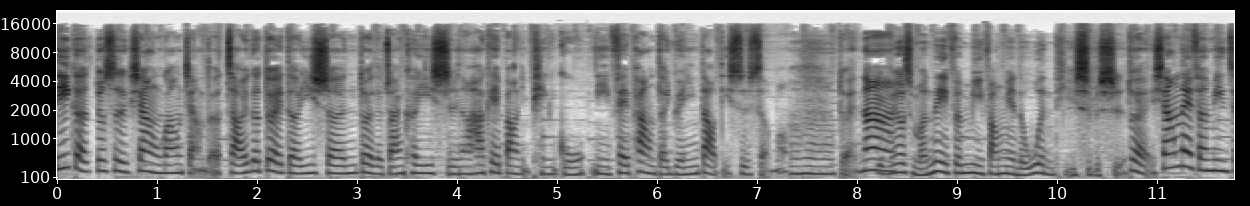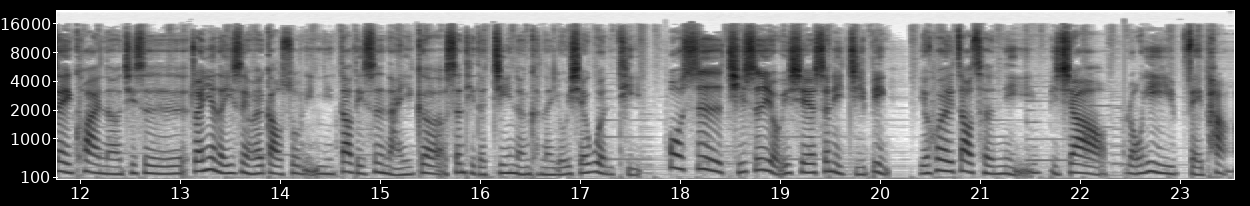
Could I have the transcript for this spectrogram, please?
第一个就是像我刚刚讲的，找一个对的医生、对的专科医师，然后他可以帮你评估你肥胖的原因到底是什么。嗯，对。那有没有什么内分泌方面的问题？是不是？对，像内分泌这一块呢，其实专业的医生也会告诉你，你到底是哪一个身体的机能可能有一些问题，或是其实有一些生理疾病也会造成你比较容易肥胖。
